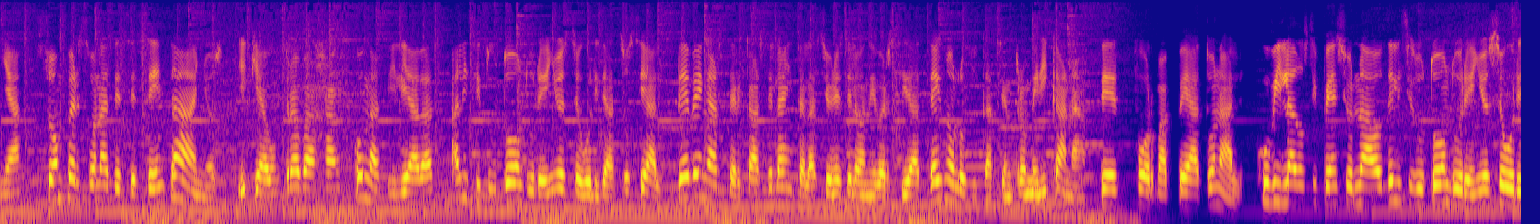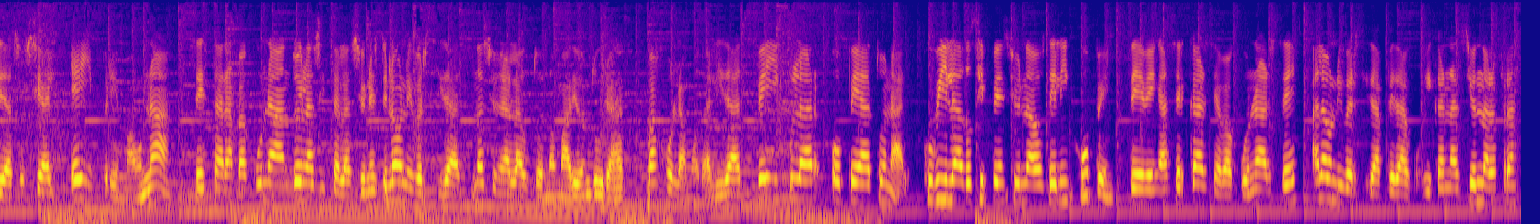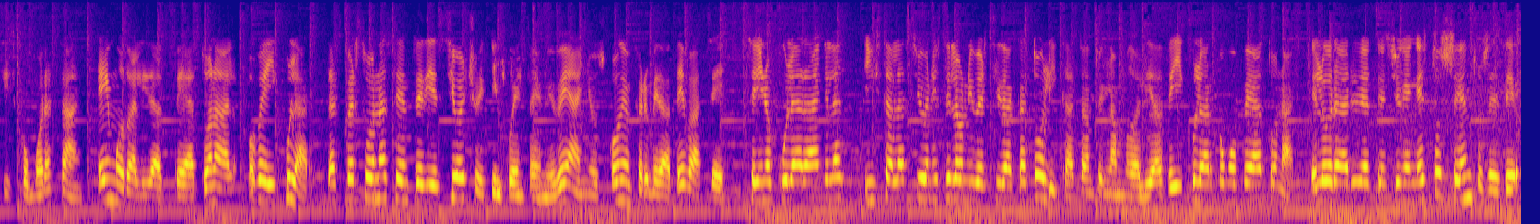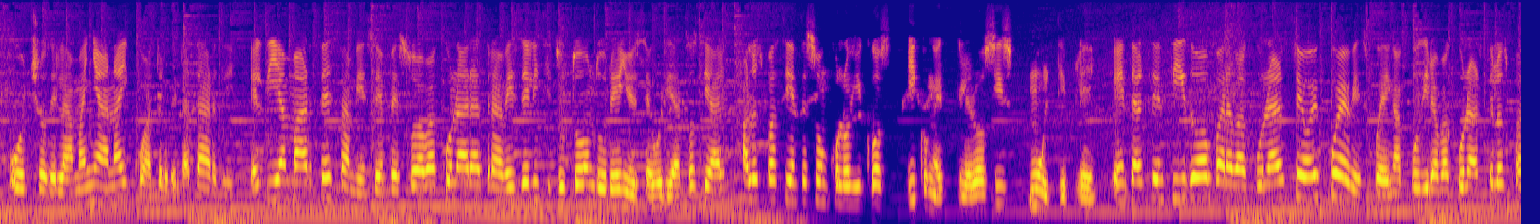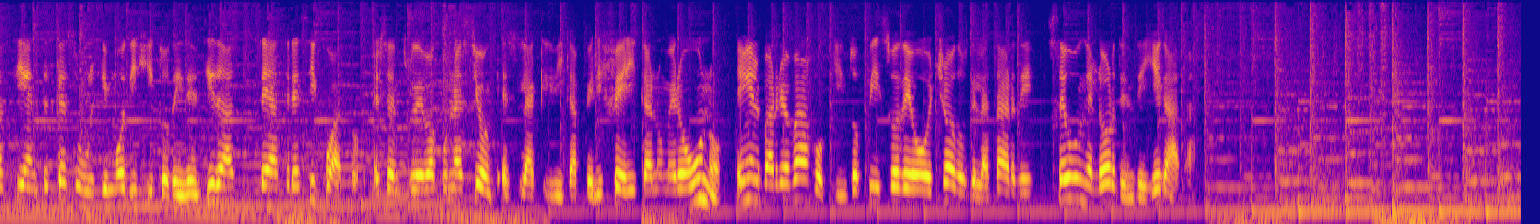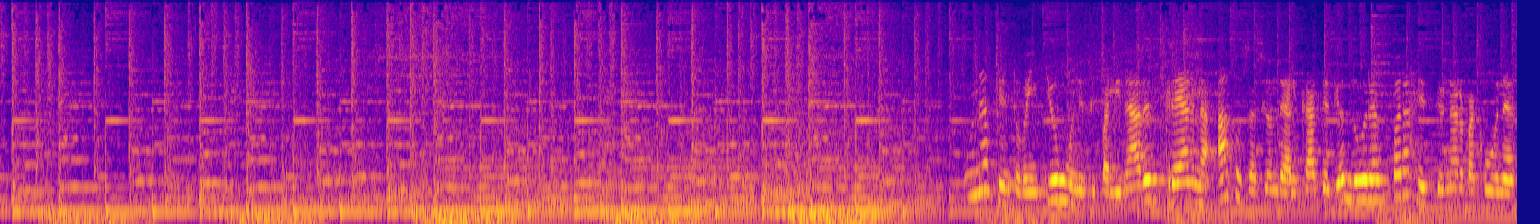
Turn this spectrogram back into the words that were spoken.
son personas de 60 años y que aún trabajan con afiliadas al Instituto Hondureño de Seguridad Social. Deben acercarse a las instalaciones de la Universidad Tecnológica Centroamericana de forma peatonal jubilados y pensionados del Instituto Hondureño de Seguridad Social e IPREMA UNA se estarán vacunando en las instalaciones de la Universidad Nacional Autónoma de Honduras bajo la modalidad vehicular o peatonal. Jubilados y pensionados del INCUPEN deben acercarse a vacunarse a la Universidad Pedagógica Nacional Francisco Morazán en modalidad peatonal o vehicular. Las personas entre 18 y 59 años con enfermedad de base se inocularán en las instalaciones de la Universidad Católica tanto en la modalidad vehicular como peatonal. El horario de atención en estos centros es de 8 de la mañana y 4 de la tarde. El día martes también se empezó a vacunar a través del Instituto Hondureño de Seguridad Social a los pacientes oncológicos y con esclerosis múltiple. En tal sentido, para vacunarse hoy jueves pueden acudir a vacunarse los pacientes que su último dígito de identidad sea 3 y 4. El centro de vacunación es la Clínica Periférica número 1 en el barrio abajo, quinto piso de 8 a 2 de la tarde, según el orden de llegada. Unas 121 municipalidades crean la Asociación de Alcaldes de Honduras para gestionar vacunas.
